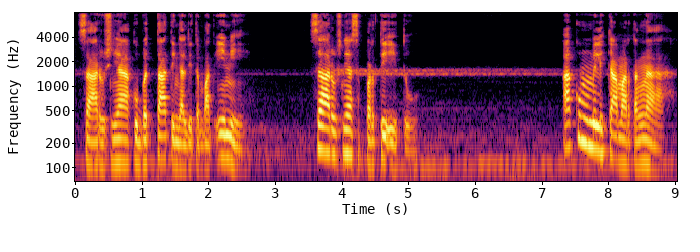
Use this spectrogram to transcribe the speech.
Seharusnya aku betah tinggal di tempat ini. Seharusnya seperti itu. Aku memilih kamar tengah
